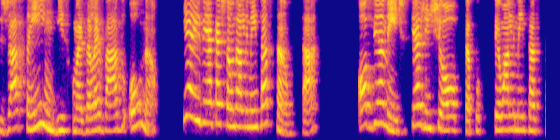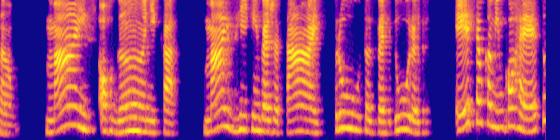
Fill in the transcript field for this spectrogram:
já tem um risco mais elevado ou não. E aí vem a questão da alimentação, tá? Obviamente, se a gente opta por ter uma alimentação mais orgânica, mais rica em vegetais, frutas, verduras, esse é o caminho correto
